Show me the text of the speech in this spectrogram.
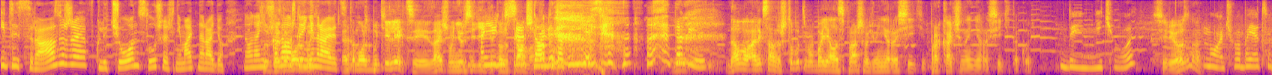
и ты сразу же включен, слушаешь внимательно радио. Но она не Слушай, сказала, это что ей не быть- нравится. Это может быть и лекции, знаешь, в университете А её то не самое. Так, так и есть. Так и есть. Давай, Александр, что бы ты побоялась спрашивать у нейросети? Прокачанной нейросети такой. Да и ничего. Серьезно? Ну, а чего бояться?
